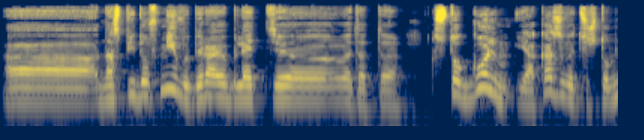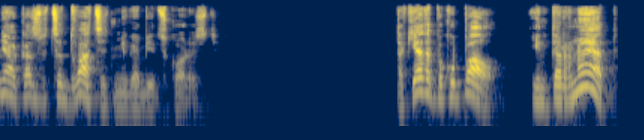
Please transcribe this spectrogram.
а, на Speed of Me, выбираю, блядь, э, этот э, Стокгольм, и оказывается, что у меня оказывается 20 мегабит скорость. Так я-то покупал интернет,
